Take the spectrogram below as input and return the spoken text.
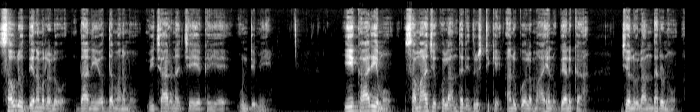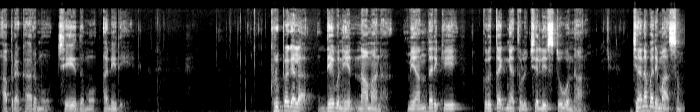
సౌలు దినములలో దాని యొద్ద మనము విచారణ చేయకయే ఉంటిమి. ఈ కార్యము సమాజకులందరి దృష్టికి అనుకూలమాయను గనుక జనులందరూ ఆ ప్రకారము చేయదము అనిరి. కృపగల దేవుని నామాన మీ అందరికీ కృతజ్ఞతలు చెల్లిస్తూ ఉన్నాను. జనవరి మాసం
